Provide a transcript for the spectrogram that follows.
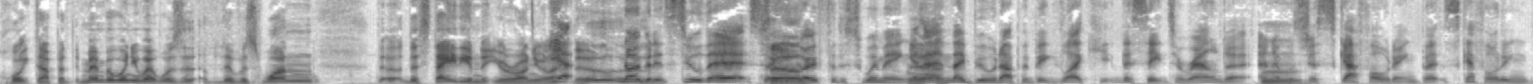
hoiked up at. Remember when you went? Was it there was one the, the stadium that you were on? You're like, yeah. "Ugh." No, but it's still there. So, So- you go for the swimming, Yeah. and they build up a big like the seats around it, and it Mm. was just scaffolding. But scaffolding,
